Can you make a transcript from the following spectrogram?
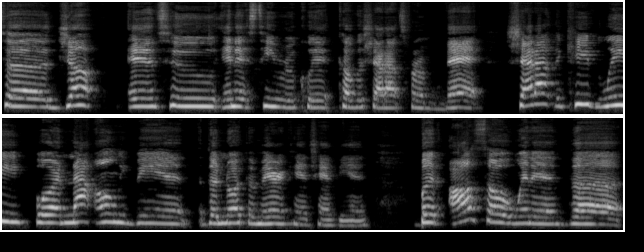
To jump into NXT real quick. Couple of shout outs from that. Shout out to Keith Lee for not only being the North American champion, but also winning the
